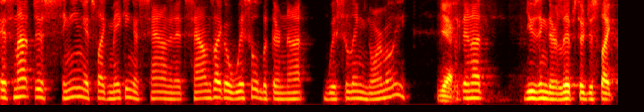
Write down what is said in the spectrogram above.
it's not just singing. It's like making a sound, and it sounds like a whistle, but they're not whistling normally. Yeah. Like they're not using their lips. They're just like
